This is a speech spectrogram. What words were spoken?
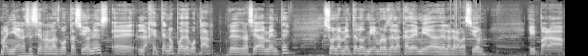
Mañana se cierran las votaciones. eh, la gente no puede votar, desgraciadamente. Solamente los miembros de la Academia de la Grabación. Y para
